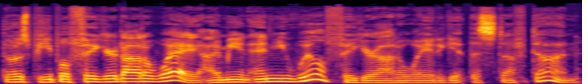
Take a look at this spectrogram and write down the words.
those people figured out a way. I mean, and you will figure out a way to get this stuff done.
